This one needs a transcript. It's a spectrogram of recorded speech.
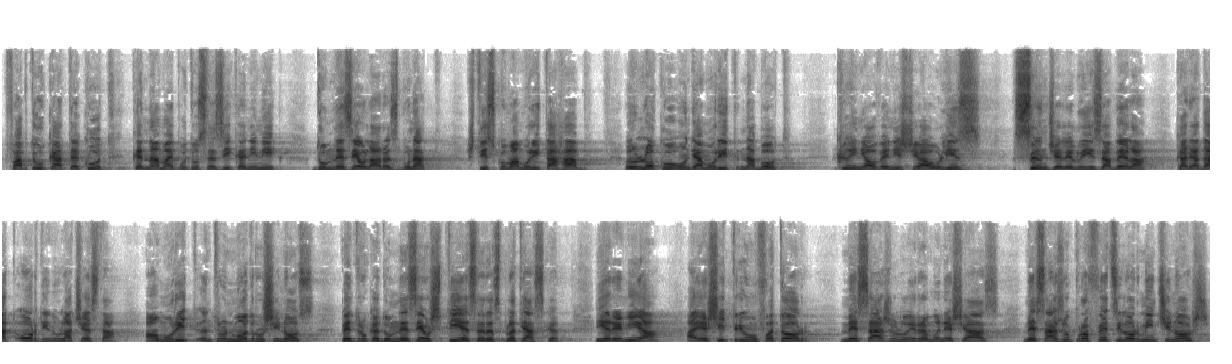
faptul că a tăcut, că n-a mai putut să zică nimic, Dumnezeu l-a răzbunat. Știți cum a murit Ahab? În locul unde a murit Nabot. Câinii au venit și au lins sângele lui Izabela, care a dat ordinul acesta. Au murit într-un mod rușinos, pentru că Dumnezeu știe să răsplătească. Ieremia a ieșit triumfător, mesajul lui rămâne și azi. Mesajul profeților mincinoși,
